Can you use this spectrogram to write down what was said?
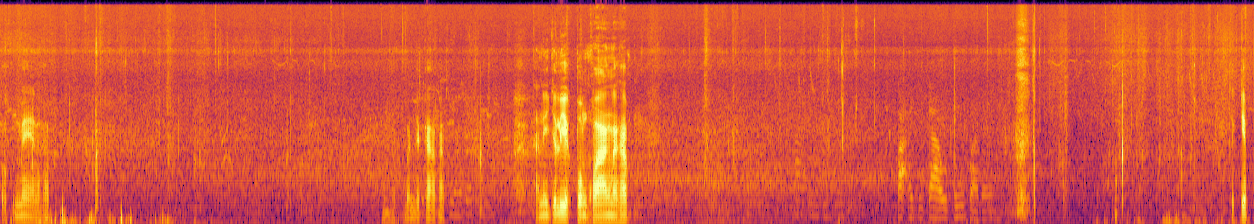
ขอบคุณแม่นะครับนี่ครับบรรยากาศครับ อันนี้จะเรียกปงควางนะครับจะเก็บไป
